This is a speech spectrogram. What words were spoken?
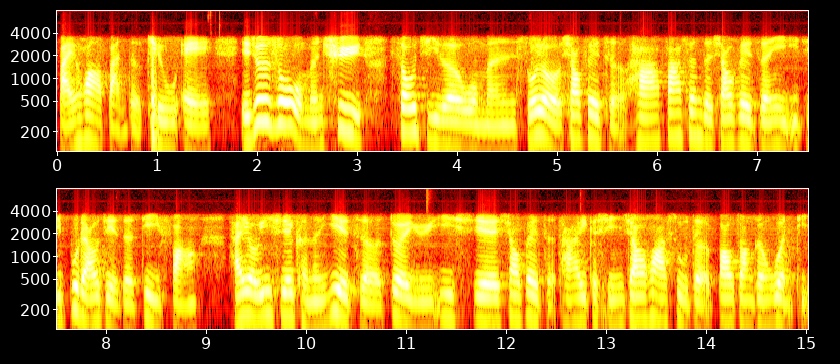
白话版的 Q&A，也就是说，我们去收集了我们所有消费者他发生的消费争议以及不了解的地方。还有一些可能业者对于一些消费者他一个行销话术的包装跟问题，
